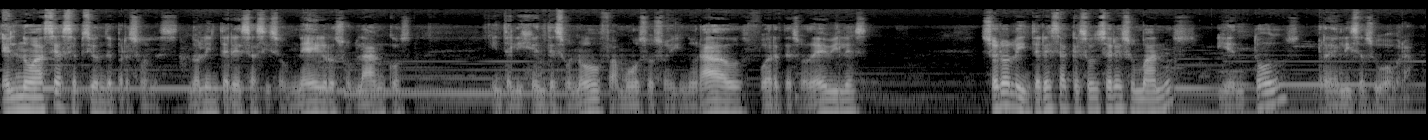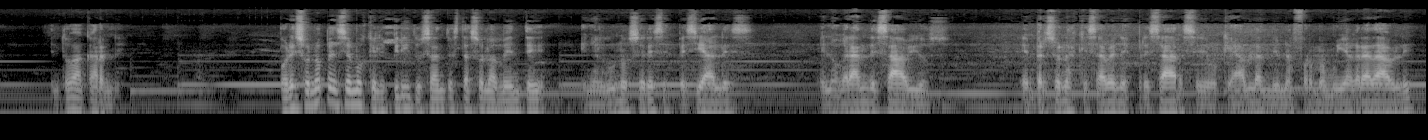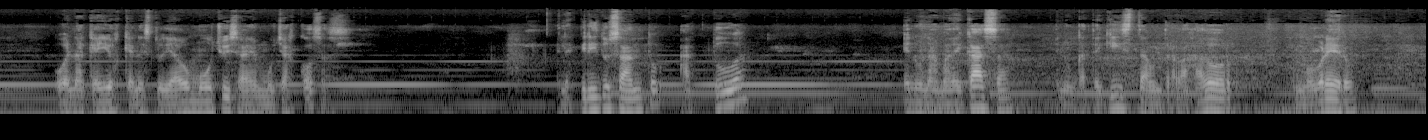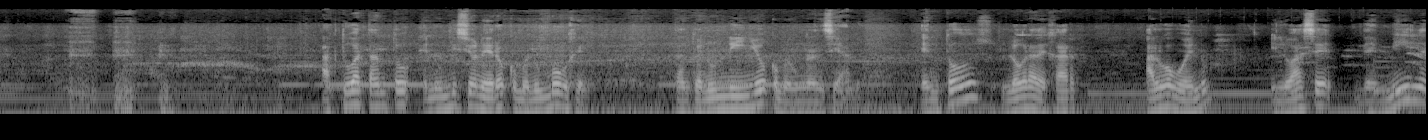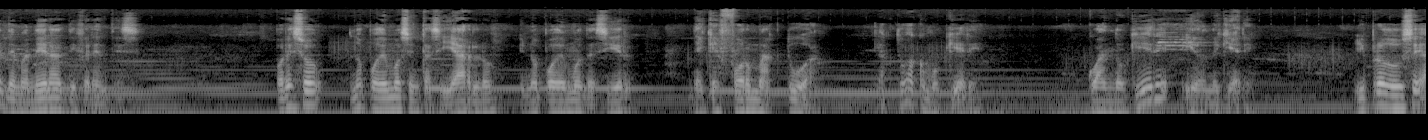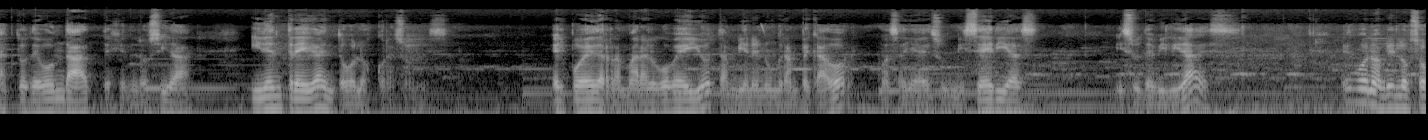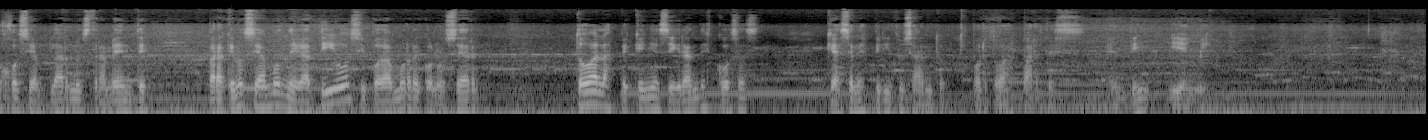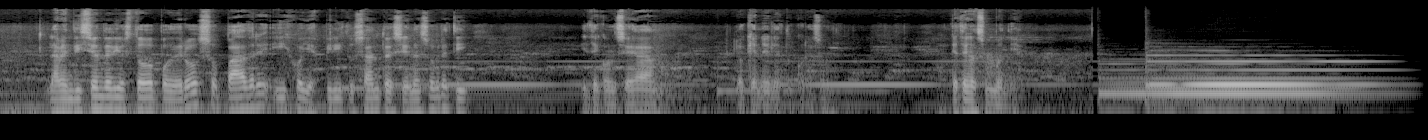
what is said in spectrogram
Él no hace acepción de personas, no le interesa si son negros o blancos, inteligentes o no, famosos o ignorados, fuertes o débiles. Solo le interesa que son seres humanos y en todos realiza su obra, en toda carne. Por eso no pensemos que el Espíritu Santo está solamente en algunos seres especiales, en los grandes sabios, en personas que saben expresarse o que hablan de una forma muy agradable, o en aquellos que han estudiado mucho y saben muchas cosas. El Espíritu Santo actúa en un ama de casa, en un catequista, un trabajador, un obrero. Actúa tanto en un misionero como en un monje, tanto en un niño como en un anciano. En todos logra dejar algo bueno y lo hace de miles de maneras diferentes. Por eso no podemos encasillarlo y no podemos decir de qué forma actúa. Actúa como quiere, cuando quiere y donde quiere. Y produce actos de bondad, de generosidad y de entrega en todos los corazones. Él puede derramar algo bello también en un gran pecador, más allá de sus miserias y sus debilidades. Es bueno abrir los ojos y ampliar nuestra mente para que no seamos negativos y podamos reconocer todas las pequeñas y grandes cosas que hace el Espíritu Santo por todas partes, en ti y en mí. La bendición de Dios Todopoderoso, Padre, Hijo y Espíritu Santo descienda sobre ti y te conceda lo que anhela tu corazón. Que tengas un buen día.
